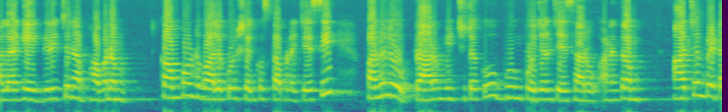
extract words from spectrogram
అలాగే గిరిజన భవనం కాంపౌండ్ వాళ్ళకు శంకుస్థాపన చేసి పనులు ప్రారంభించుటకు భూమి పూజలు చేశారు. అనంతరం అచ్చంపేట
